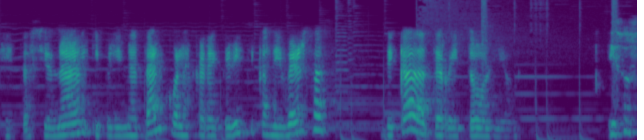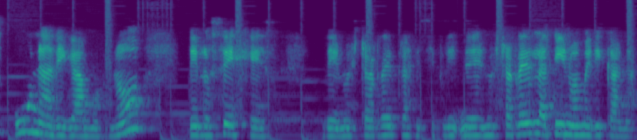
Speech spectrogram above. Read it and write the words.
gestacional y perinatal con las características diversas de cada territorio. Eso es una, digamos, ¿no? De los ejes de nuestra red de nuestra red latinoamericana.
